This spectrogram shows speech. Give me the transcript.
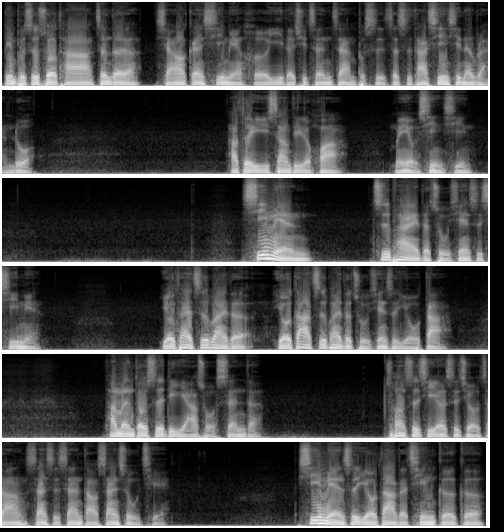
并不是说他真的想要跟西缅合一的去征战，不是，这是他信心的软弱。他对于上帝的话没有信心。西缅支派的祖先是西缅，犹太支派的犹大支派的祖先是犹大，他们都是利亚所生的。创世记二十九章三十三到三十五节，西缅是犹大的亲哥哥，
